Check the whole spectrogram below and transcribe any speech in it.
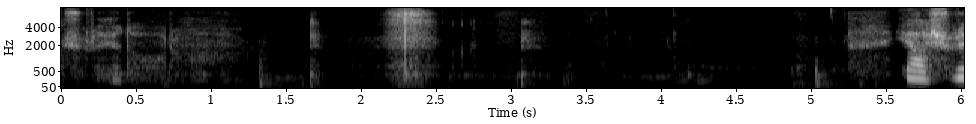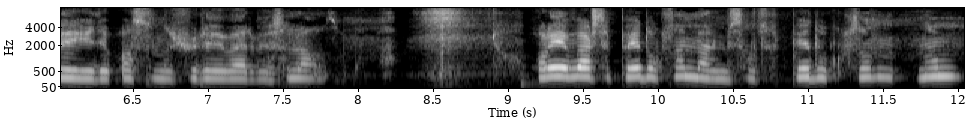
Şuraya doğru. Ya şuraya gidip aslında şuraya vermesi lazım ama. Oraya verse P90 mermisi alacağız. P90'ın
